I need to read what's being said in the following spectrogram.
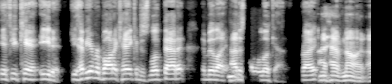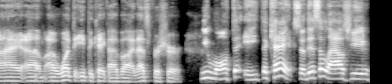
if you can't eat it? Do you, have you ever bought a cake and just looked at it and be like, I mm. just want to look at it? Right. I have not. I um I want to eat the cake I buy. That's for sure. You want to eat the cake. So this allows you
